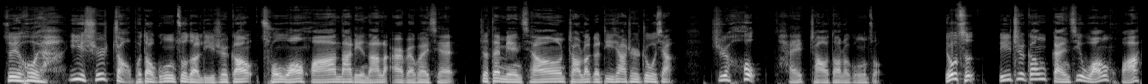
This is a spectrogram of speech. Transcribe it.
最后呀，一时找不到工作的李志刚从王华那里拿了二百块钱。这才勉强找了个地下室住下，之后才找到了工作。由此，李志刚感激王华，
